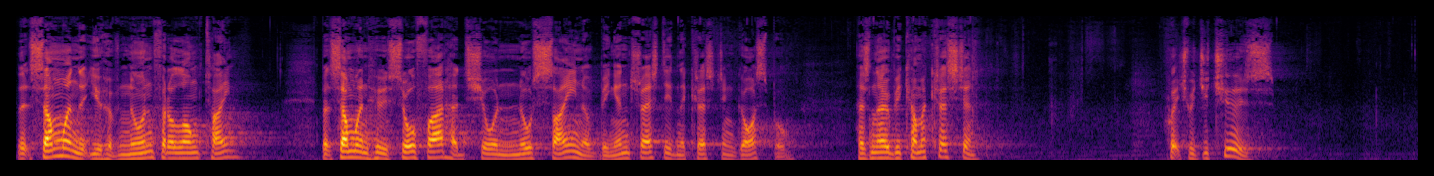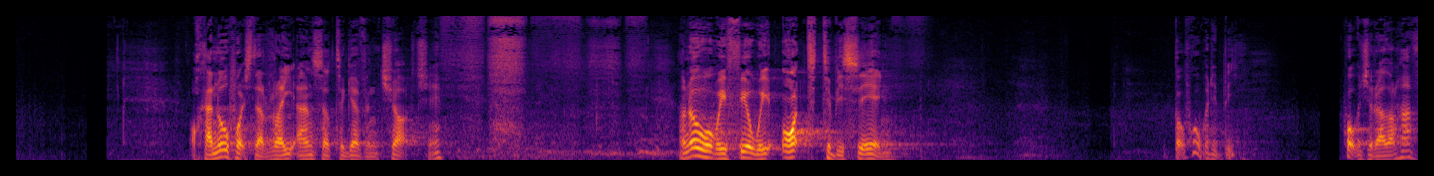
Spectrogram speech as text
that someone that you have known for a long time, but someone who so far had shown no sign of being interested in the Christian gospel, has now become a Christian. Which would you choose? Oh, I know what's the right answer to give in church. Eh? I know what we feel we ought to be saying. But what would it be? What would you rather have?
